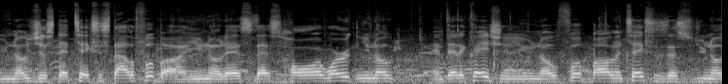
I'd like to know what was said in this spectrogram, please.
you know, just that Texas style of football. You know, that's that's hard work. You know, and dedication. You know, football in Texas. That's you know,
